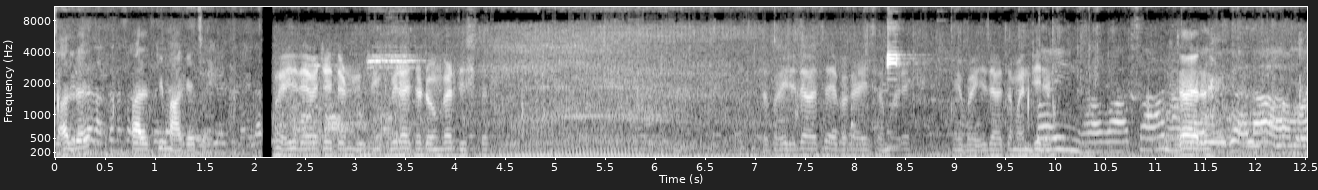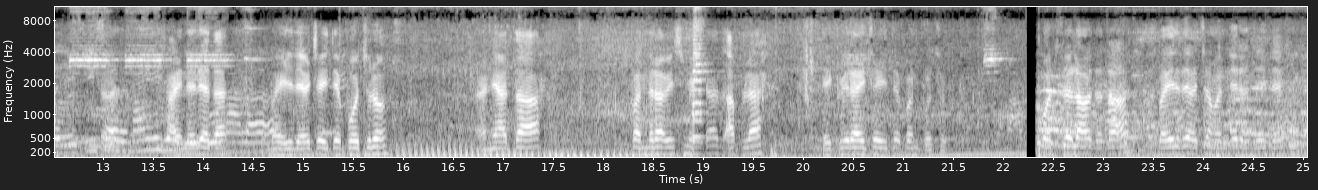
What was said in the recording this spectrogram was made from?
चाललोय. पालखी मागेच भैरी देवाच्या इथे एकविरायचं डोंगर दिसतं. तर भैरी देवाचं आहे बघा हे समोर आहे. हे भैरी देवाचं मंदिर आहे. तर फायनली आता भैरी देवाच्या इथे पोचलो आणि आता पंधरा वीस मिनिटात आपल्या एकविरायच्या इथे पण पोचू पोचलेलो आहोत आता भैरीदेवाच्या मंदिराच्या इथे.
